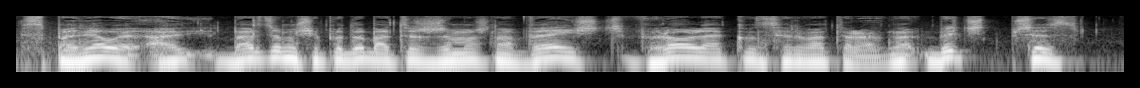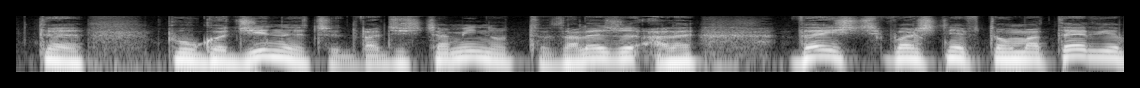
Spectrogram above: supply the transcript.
Wspaniałe, a bardzo mi się podoba też, że można wejść w rolę konserwatora, być przez te pół godziny czy 20 minut, to zależy, ale wejść właśnie w tą materię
